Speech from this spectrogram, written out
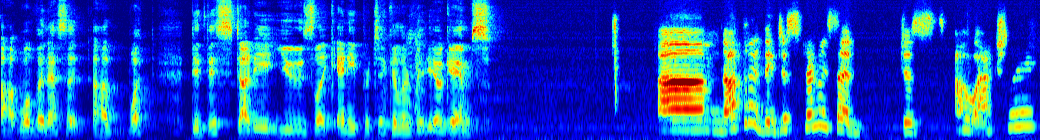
uh, well, Vanessa, uh, what did this study use? Like any particular video games? Um, not that I, they just generally said just oh actually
